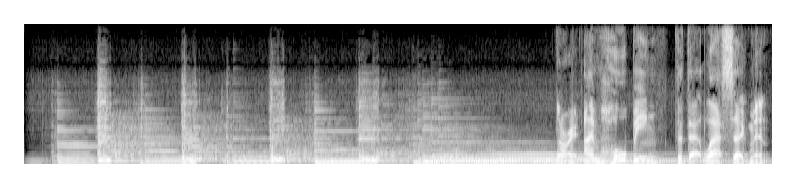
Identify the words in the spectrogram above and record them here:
All right, I'm hoping that that last segment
